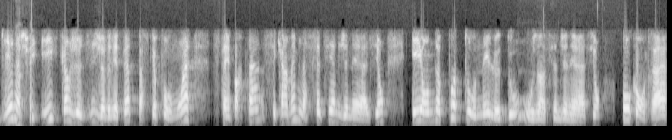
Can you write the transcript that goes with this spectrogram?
Bien achevé. Et comme je le dis, je le répète parce que pour moi, c'est important, c'est quand même la septième génération et on n'a pas tourné le dos aux anciennes générations. Au contraire,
